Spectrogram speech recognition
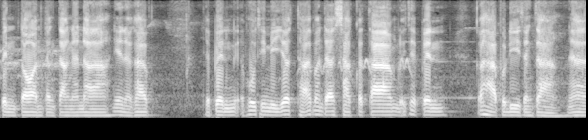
เป็นตอนต่างๆ นานาเนี่ยนะครับ จะเป็นผู้ที่มียศถาบรรดาศักดิ์ก็ตาม หรือจะเป็นกหาบดีต่างๆนะฮะ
